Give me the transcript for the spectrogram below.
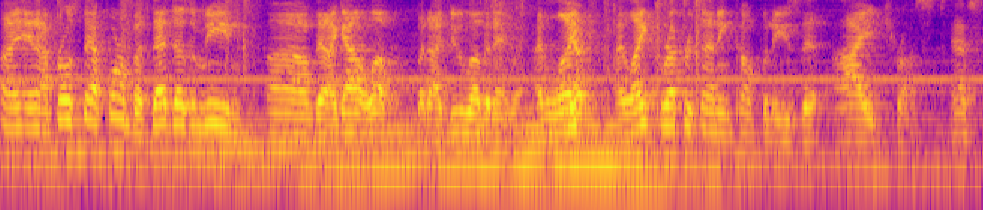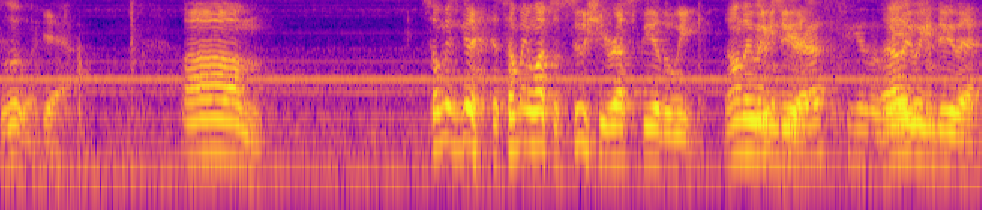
uh, and I'm pro staff for them, but that doesn't mean um, that I gotta love it. But I do love it anyway. I like Yep. I like representing companies that I trust. Absolutely. Yeah. Um. Somebody's gonna. Somebody wants a sushi recipe of the week. I don't think we can do that. recipe of the I don't think we week. can do that.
